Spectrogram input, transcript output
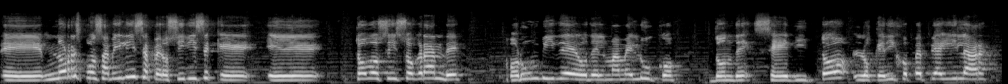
eh, no responsabiliza, pero sí dice que eh, todo se hizo grande por un video del mameluco donde se editó lo que dijo Pepe Aguilar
